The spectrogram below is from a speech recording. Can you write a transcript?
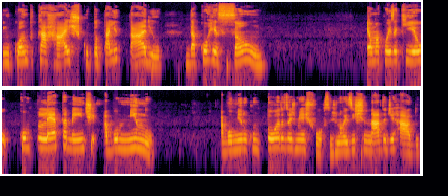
enquanto carrasco totalitário da correção, é uma coisa que eu completamente abomino. Abomino com todas as minhas forças. Não existe nada de errado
